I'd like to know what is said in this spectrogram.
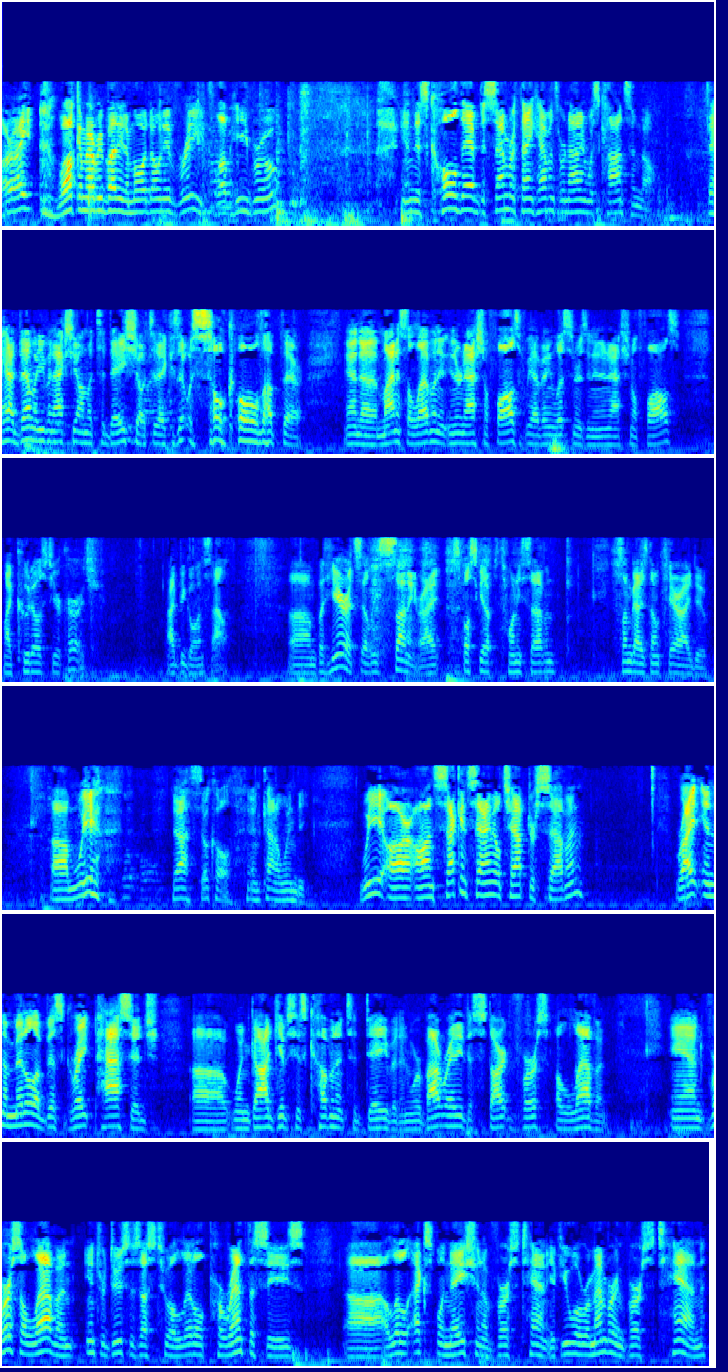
All right, welcome everybody to Modon Ivri, Club Hebrew. In this cold day of December, thank heavens we're not in Wisconsin though. They had them even actually on the Today Show today because it was so cold up there. And uh, minus 11 in International Falls. If we have any listeners in International Falls, my kudos to your courage. I'd be going south. Um, but here it's at least sunny, right? It's supposed to get up to 27. Some guys don't care. I do. Um, we, yeah, still cold and kind of windy. We are on 2 Samuel chapter 7, right in the middle of this great passage uh, when God gives his covenant to David. And we're about ready to start verse 11. And verse 11 introduces us to a little parenthesis uh, a little explanation of verse 10. If you will remember in verse 10,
